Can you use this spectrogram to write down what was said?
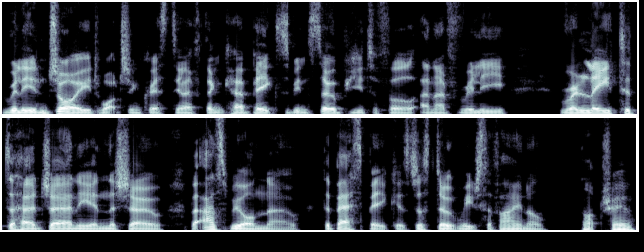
really enjoyed watching Cristy. I think her bakes have been so beautiful, and I've really related to her journey in the show. But as we all know, the best bakers just don't reach the final. Not true.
